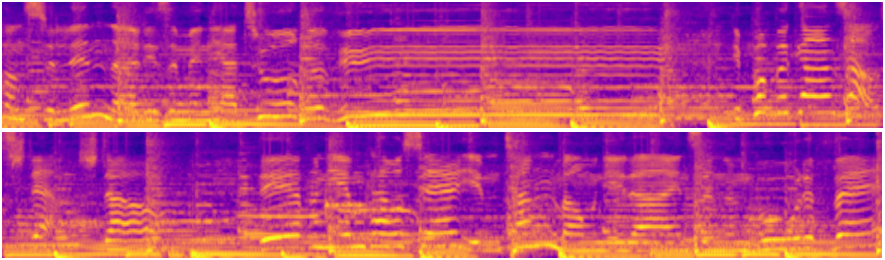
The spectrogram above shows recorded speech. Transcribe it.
Stock und Zylinder, diese Miniaturrevue. Die Puppe ganz aus Sternstaub, der von jedem Karussell, jedem Tannenbaum und jeder einzelnen Bude fällt.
